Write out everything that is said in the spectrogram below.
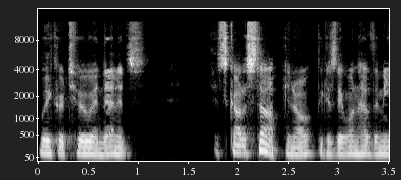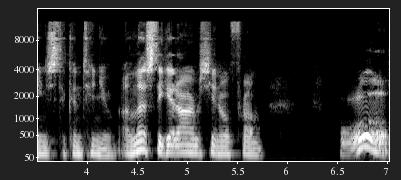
week or two, and then it's it's got to stop, you know, because they won't have the means to continue unless they get arms, you know, from oh,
